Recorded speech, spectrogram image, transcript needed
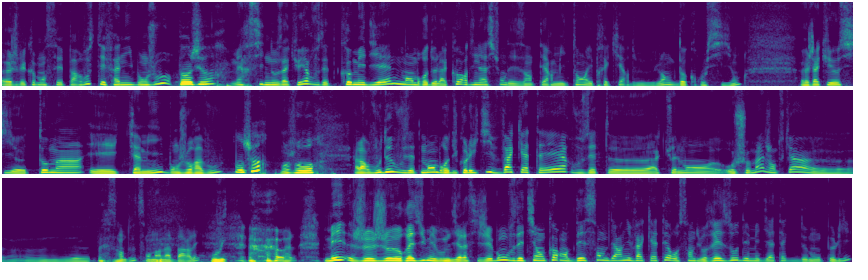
Euh, je vais commencer par vous, Stéphanie. Bonjour. Bonjour. Merci de nous accueillir. Vous êtes comédienne, membre de la coordination des intermittents et précaires du Languedoc-Roussillon. Euh, j'accueille aussi Thomas et Camille. Bonjour à vous. Bonjour. Bonjour. Alors vous deux, vous êtes membres du collectif Vacataire. Vous êtes actuellement au chômage, en tout cas, sans doute, on en a parlé. Oui. Mais je, je résume et vous me direz si j'ai bon. Vous étiez encore en décembre dernier vacataire au sein du réseau des médiathèques de Montpellier.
